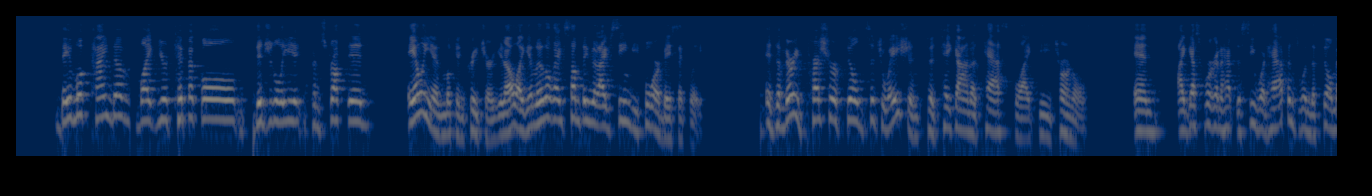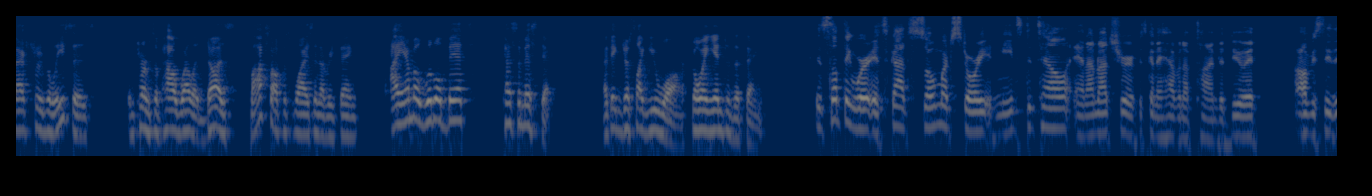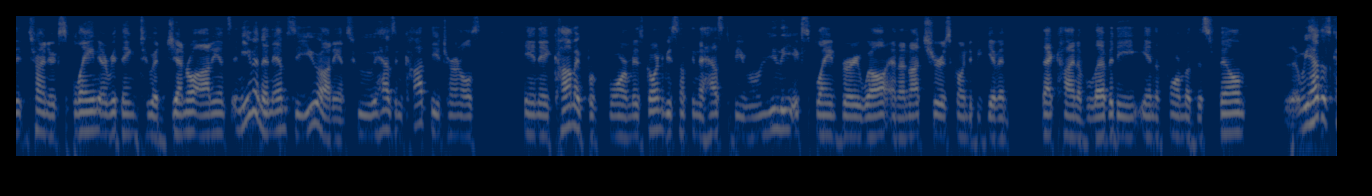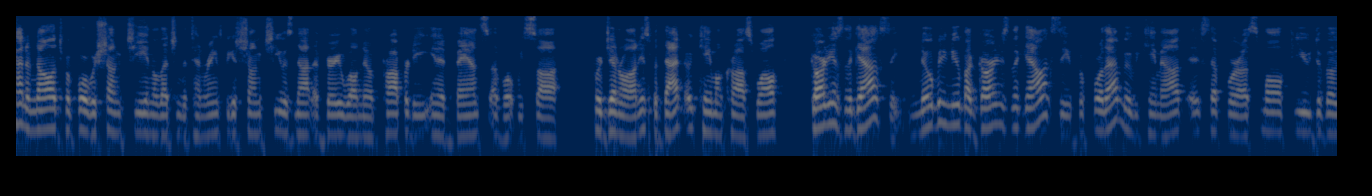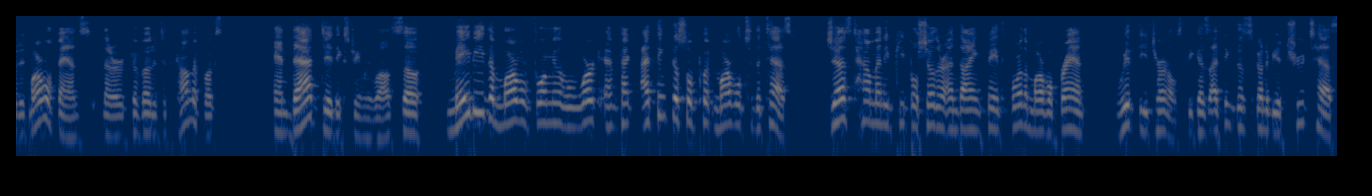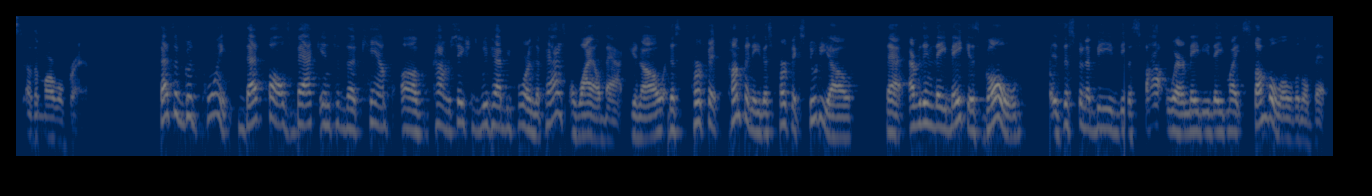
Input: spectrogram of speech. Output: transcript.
they look kind of like your typical digitally constructed alien looking creature, you know, like it looked like something that I've seen before, basically. It's a very pressure filled situation to take on a task like the Eternals. And I guess we're going to have to see what happens when the film actually releases in terms of how well it does box office wise and everything. I am a little bit pessimistic. I think just like you are going into the thing. It's something where it's got so much story it needs to tell, and I'm not sure if it's going to have enough time to do it. Obviously, they're trying to explain everything to a general audience and even an MCU audience who hasn't caught the Eternals in a comic book form is going to be something that has to be really explained very well. And I'm not sure it's going to be given that kind of levity in the form of this film. We had this kind of knowledge before with Shang-Chi and the Legend of the Ten Rings because Shang-Chi was not a very well known property in advance of what we saw for general audience, but that came across well. Guardians of the Galaxy. Nobody knew about Guardians of the Galaxy before that movie came out, except for a small few devoted Marvel fans that are devoted to the comic books. And that did extremely well. So maybe the Marvel formula will work. In fact, I think this will put Marvel to the test. Just how many people show their undying faith for the Marvel brand with the Eternals? Because I think this is going to be a true test of the Marvel brand. That's a good point. That falls back into the camp of conversations we've had before in the past, a while back. You know, this perfect company, this perfect studio that everything they make is gold. Is this going to be the, the spot where maybe they might stumble a little bit?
